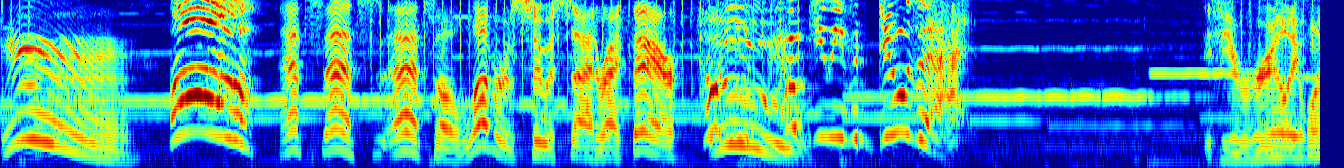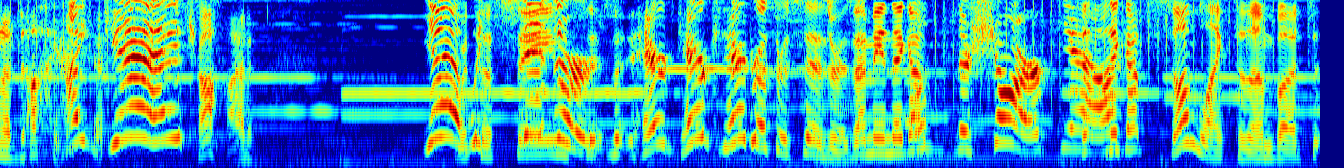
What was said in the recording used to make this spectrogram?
Mmm. Oh! That's that's that's a lover's suicide right there. How do, you, how do you even do that? If you really want to die. I guess. God. Yeah, with, with the scissors! sci- the hair, hair hairdresser scissors. I mean, they got Well, they're sharp, yeah. they got some length to them, but to,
